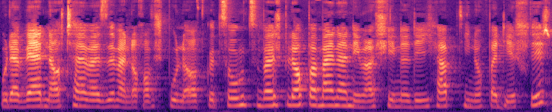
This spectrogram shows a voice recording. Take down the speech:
oder werden auch teilweise immer noch auf Spulen aufgezogen. Zum Beispiel auch bei meiner Nähmaschine, die ich habe, die noch bei dir steht.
